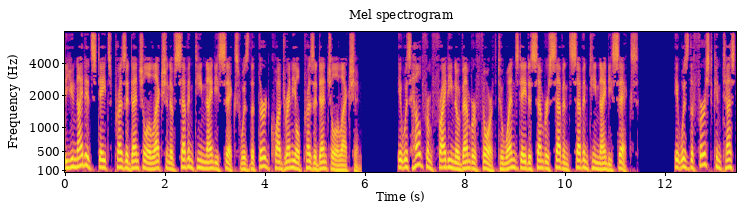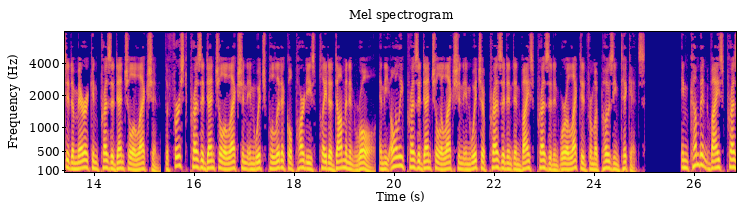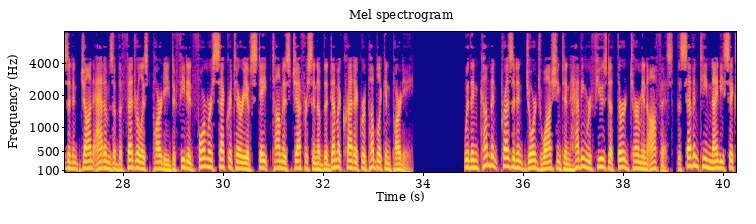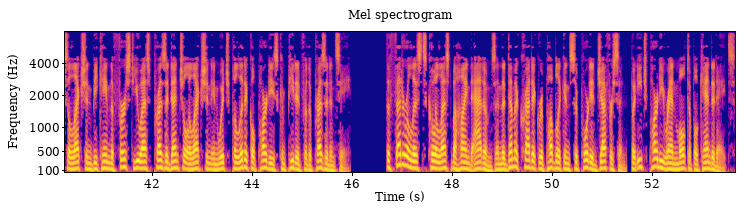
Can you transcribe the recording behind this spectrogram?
The United States presidential election of 1796 was the third quadrennial presidential election. It was held from Friday, November 4 to Wednesday, December 7, 1796. It was the first contested American presidential election, the first presidential election in which political parties played a dominant role, and the only presidential election in which a president and vice president were elected from opposing tickets. Incumbent Vice President John Adams of the Federalist Party defeated former Secretary of State Thomas Jefferson of the Democratic-Republican Party. With incumbent President George Washington having refused a third term in office, the 1796 election became the first U.S. presidential election in which political parties competed for the presidency. The Federalists coalesced behind Adams and the Democratic Republicans supported Jefferson, but each party ran multiple candidates.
